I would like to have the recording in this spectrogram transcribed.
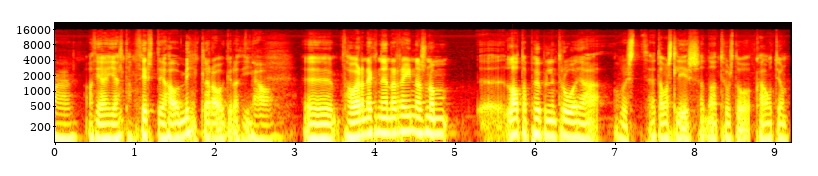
Nei. að því að ég held að hann þyrfti að hafa miklar ágjöra því. Uh, þá er hann einhvern veginn að reyna svona láta pöpulinn trúa því að veist, þetta var þarna 2018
